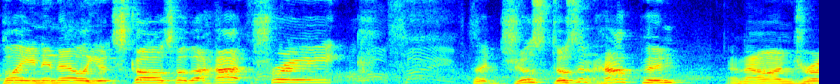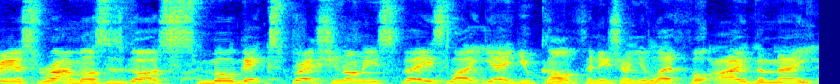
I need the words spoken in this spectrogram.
Playing in Elliot scores for the hat trick. That just doesn't happen. And now Andreas Ramos has got a smug expression on his face like, yeah, you can't finish on your left foot either, mate.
